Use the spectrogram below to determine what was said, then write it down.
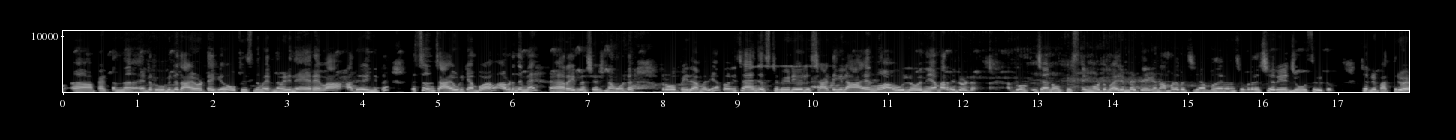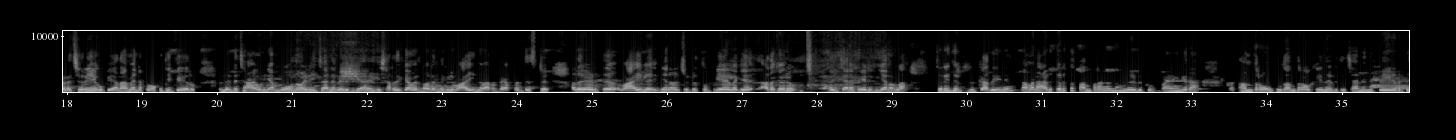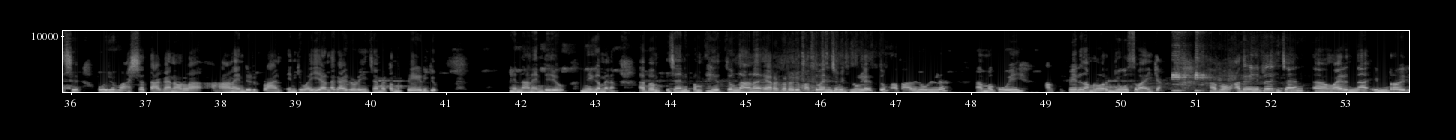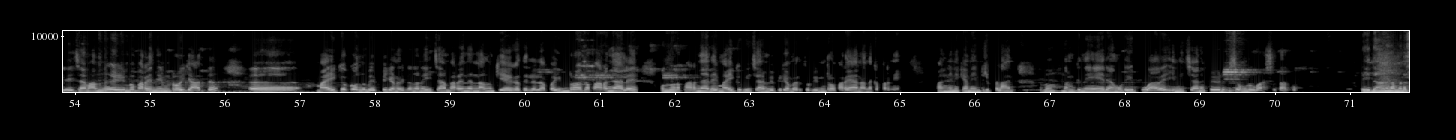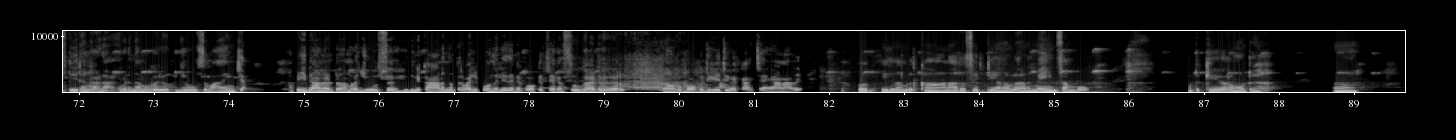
പെട്ടെന്ന് എന്റെ റൂമിന്റെ താഴോട്ടേക്ക് ഓഫീസിൽ നിന്ന് വരുന്ന വഴി നേരെ വാ. അത് കഴിഞ്ഞിട്ട് ജസ്റ്റ് ഒന്ന് ചായ കുടിക്കാൻ പോവാം. അവിടെ തന്നെ റെയിൽവേ സ്റ്റേഷൻ അങ്ങോട്ട് ഡ്രോപ്പ് ചെയ്താൽ മതി. അപ്പോൾ ഇച്ചാൻ ജസ്റ്റ് വീഡിയോയിൽ സ്റ്റാർട്ടിങ്ങിൽ ആയെന്നും ആവുമല്ലോ എന്ന് ഞാൻ പറഞ്ഞിട്ടുണ്ട്. അപ്പം ഞാൻ ഓഫീസിൽ ഇങ്ങോട്ട് വരുമ്പോഴത്തേക്ക് നമ്മളിപ്പോൾ ചെയ്യാൻ പോകുന്നതെന്ന് വെച്ചാൽ ഇവിടെ ഒരു ചെറിയ ജ്യൂസ് കിട്ടും. ചെറിയ പത്ത് രൂപയുടെ ചെറിയ കുപ്പി. അതാകുമ്പോൾ എന്റെ പോക്കറ്റിൽ കയറും എന്നിട്ട് ചായ കുടിക്കാൻ പോകുന്ന വഴി ഇച്ചാനെ പേടിപ്പിക്കാൻ എനിക്ക് ഛർദ്ദിക്കാൻ വരുന്ന പോലെ എന്തെങ്കിലും വായി എന്ന് പറഞ്ഞിട്ട്. അപ്പം ജസ്റ്റ് അത് എടുത്ത് വായിൽ ഇങ്ങനെ വെച്ചിട്ട് തുപ്പികളൊക്കെ അതൊക്കെ ഒരു ഇച്ചാനെ പേടിപ്പിക്കാനുള്ള ചെറിയ ചെറിയ ട്രിക്ക് അത് കഴിഞ്ഞ് നമ്മുടെ അടുത്തടുത്ത തന്ത്രങ്ങൾ നമ്മൾ എടുക്കും. ഭയങ്കര തന്ത്രവും കുതന്ത്രവും ഒക്കെ ഇന്ന് എടുത്തിച്ചാൻ ഇന്ന് പേടിപ്പിച്ച് ഒരു വശത്താകാനുള്ള ആണ് എന്റെ ഒരു പ്ലാൻ എനിക്ക് വയ്യാണ്ട കാര്യമുള്ള ഈച്ചാൻ പെട്ടെന്ന് പേടിക്കും. എന്നാണ് എന്റെ ഒരു നിഗമനം. അപ്പം ഞാനിപ്പം എത്തും എന്നാണ് ഏറെക്കുറെ ഒരു പത്ത് പതിനഞ്ച് മിനിറ്റിനുള്ളിൽ എത്തും. അപ്പം അതിനുള്ളിൽ നമുക്ക് പോയി ആ കുപ്പിയിൽ നമ്മൾ ഒരു ജ്യൂസ് വാങ്ങിക്കാം. അപ്പോൾ അത് കഴിഞ്ഞിട്ട് ഇച്ചാൻ വരുന്ന ഇൻട്രോ ഇല്ലേ? ഇച്ചാൻ വന്നു കഴിയുമ്പോൾ പറയുന്ന ഇൻട്രോയ്ക്കകത്ത് മൈക്കൊക്കെ ഒന്ന് വെപ്പിക്കണം ഇല്ലെന്നുണ്ടെങ്കിൽ ഇച്ചാൻ പറയുന്ന എന്നാന്നും കേൾക്കത്തില്ലല്ലോ. അപ്പോൾ ഇൻട്രോ ഒക്കെ പറഞ്ഞാലേ ഒന്നുകൂടെ പറഞ്ഞാലേ മൈക്ക് ഇച്ചാൻ വെപ്പിക്കാൻ പറ്റത്തുള്ളൂ. ഇൻട്രോ പറയാനാന്നൊക്കെ പറഞ്ഞേ. അപ്പം അങ്ങനെയൊക്കെയാണ് എന്റെ ഒരു പ്ലാൻ അപ്പോൾ നമുക്ക് നേരെ അങ്ങോട്ടേക്ക് പോവാവേ. ഇനി ഇച്ചാനെ പേടിപ്പിച്ച് നമ്മൾ വശത്താക്കും. ഇതാണ് നമ്മുടെ സ്ഥിരം കട. ഇവിടുന്ന് നമുക്കൊരു ജ്യൂസ് വാങ്ങിക്കാം. അപ്പം ഇതാണ് കേട്ടോ നമ്മുടെ ജ്യൂസ് ഇതിന് കാണുന്നത്ര വലിപ്പമൊന്നുമില്ല. ഇതിന്റെ പോക്കറ്റിലൊക്കെ സുഖമായിട്ട് കയറും. നമുക്ക് പോക്കറ്റ് കയറ്റി വെക്കാം. അച്ഛൻ കാണാതെ. അപ്പം ഇത് നമ്മൾ കാണാതെ സെറ്റ് ചെയ്യാന്നുള്ളതാണ് മെയിൻ സംഭവം. അങ്ങോട്ട് കയറും അങ്ങോട്ട്. ആ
